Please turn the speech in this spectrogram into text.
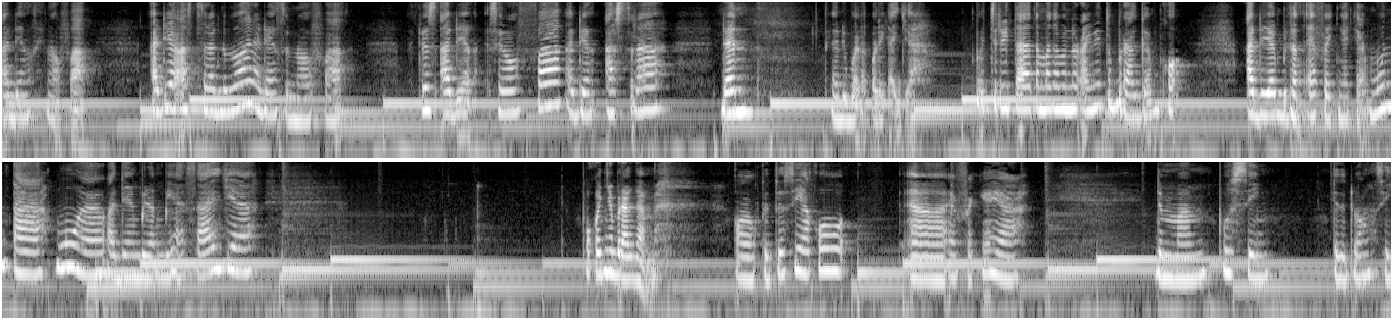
ada yang Sinovac. Ada yang Astra duluan ada yang Sinovac. Terus ada yang Sinovac ada yang Astra dan tinggal dibolak-balik aja. Cerita teman-teman Nur Aini tuh beragam kok. Ada yang bilang efeknya kayak muntah mual ada yang bilang biasa aja pokoknya beragam. Kalau waktu itu sih aku uh, efeknya ya demam pusing gitu doang sih.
